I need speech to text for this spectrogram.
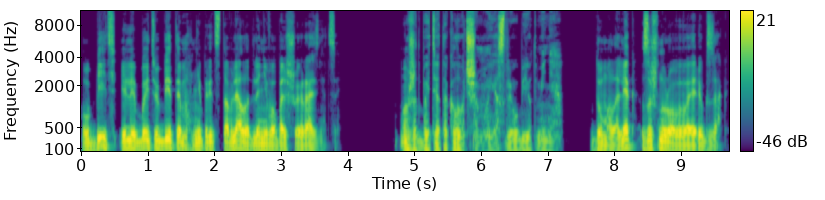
Убить или быть убитым не представляло для него большой разницы. «Может быть, это к лучшему, если убьют меня», — думал Олег, зашнуровывая рюкзак.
